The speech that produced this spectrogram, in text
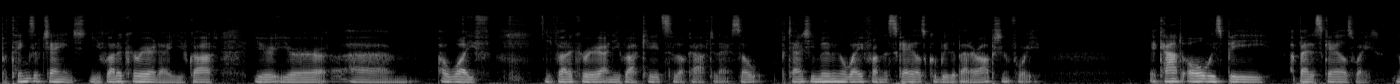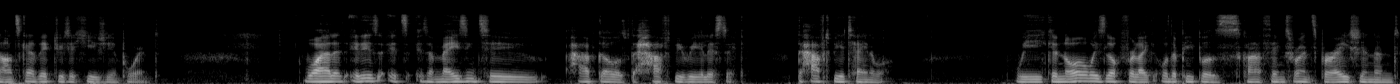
but things have changed. You've got a career now. You've got you're you're um, a wife. You've got a career and you've got kids to look after now. So potentially moving away from the scales could be the better option for you. It can't always be about a scales weight. Non-scale victories are hugely important. While it, it is it's it's amazing to have goals, but they have to be realistic. They have to be attainable we can always look for like other people's kind of things for inspiration and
